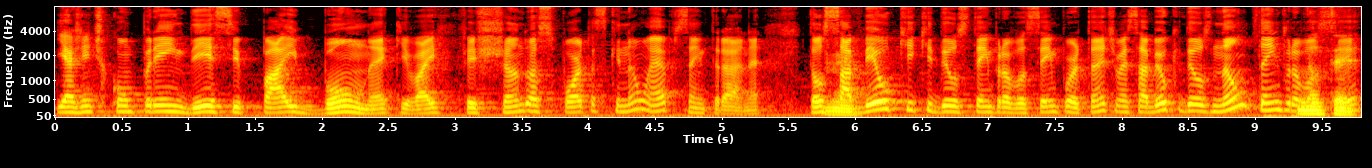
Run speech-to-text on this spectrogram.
e a gente compreender esse pai bom, né, que vai fechando as portas que não é para você entrar, né? Então, é. saber o que, que Deus tem para você é importante, mas saber o que Deus não tem para você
